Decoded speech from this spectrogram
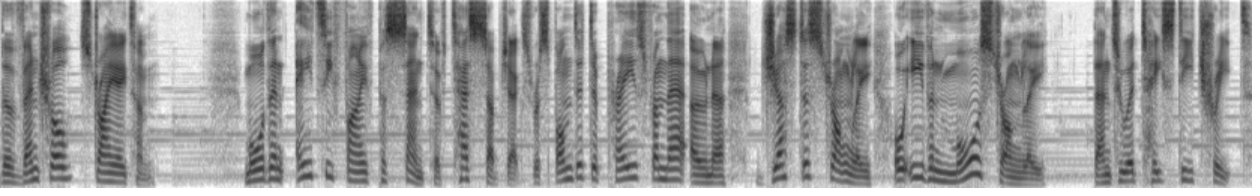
the ventral striatum. More than 85% of test subjects responded to praise from their owner just as strongly or even more strongly than to a tasty treat.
